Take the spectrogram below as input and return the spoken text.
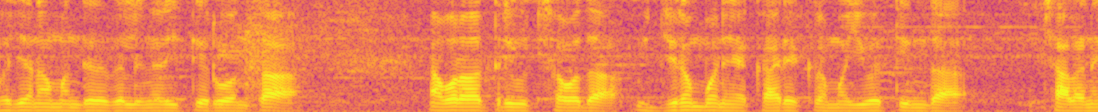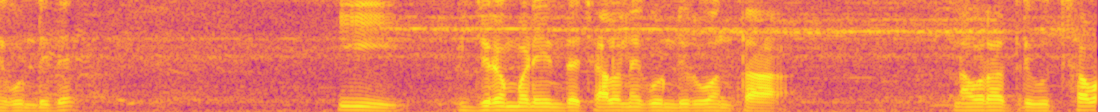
ಭಜನಾ ಮಂದಿರದಲ್ಲಿ ನಡೆಯುತ್ತಿರುವಂಥ ನವರಾತ್ರಿ ಉತ್ಸವದ ವಿಜೃಂಭಣೆಯ ಕಾರ್ಯಕ್ರಮ ಇವತ್ತಿಂದ ಚಾಲನೆಗೊಂಡಿದೆ. ಈ ವಿಜೃಂಭಣೆಯಿಂದ ಚಾಲನೆಗೊಂಡಿರುವಂಥ ನವರಾತ್ರಿ ಉತ್ಸವ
